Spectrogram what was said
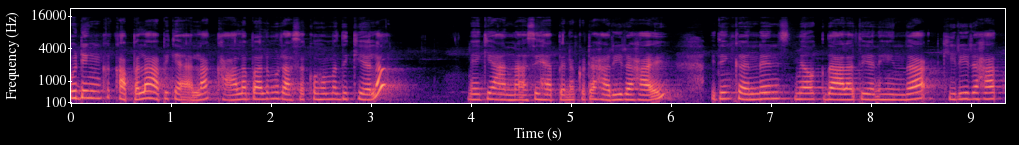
පුඩින් එක කපලා අපි කෑල්ලක් කාලා බලමු රස කොහොමද කියලා. මේකේ අන්නාසි හැපෙනකොට හරි රහයි. ඉතින් කන්ඩෙන්ස් මිල්ක් දාලා තියෙන හින්දා කිරි රහත්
